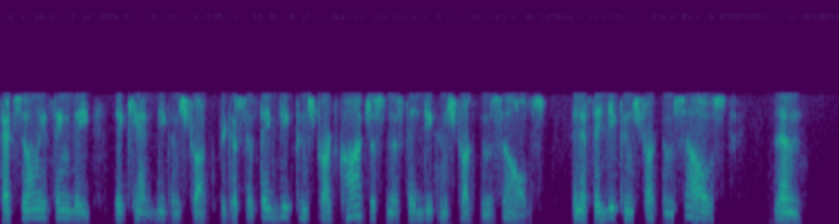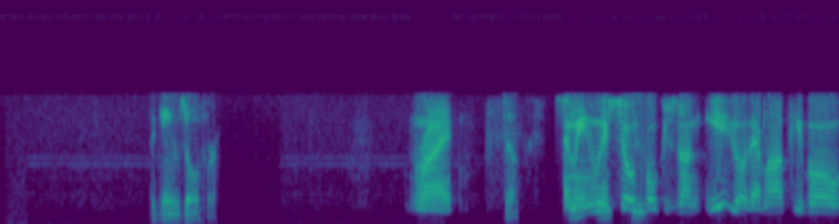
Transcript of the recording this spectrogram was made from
That's the only thing they, they can't deconstruct because if they deconstruct consciousness, they deconstruct themselves. And if they deconstruct themselves, then the game's over. Right. So, I mean, we're so focused on ego that a lot of people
